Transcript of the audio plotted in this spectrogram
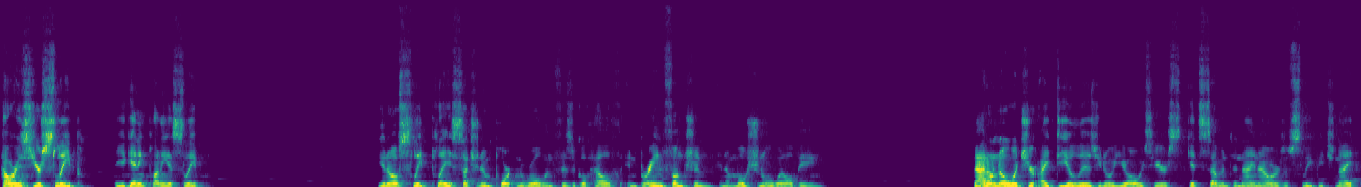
How is your sleep? Are you getting plenty of sleep? You know, sleep plays such an important role in physical health, in brain function, and emotional well being. Now, I don't know what your ideal is. You know, you always hear get seven to nine hours of sleep each night.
